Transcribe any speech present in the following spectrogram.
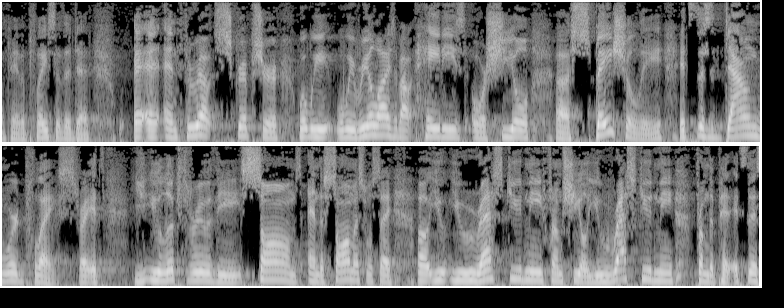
okay, the place of the dead. And, and, throughout Scripture, what we, what we realize about Hades or Sheol uh, spatially, it's this downward place, right? It's, you, look through the Psalms, and the psalmist will say, Oh, you, you rescued me from Sheol. You rescued me from the pit. It's this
